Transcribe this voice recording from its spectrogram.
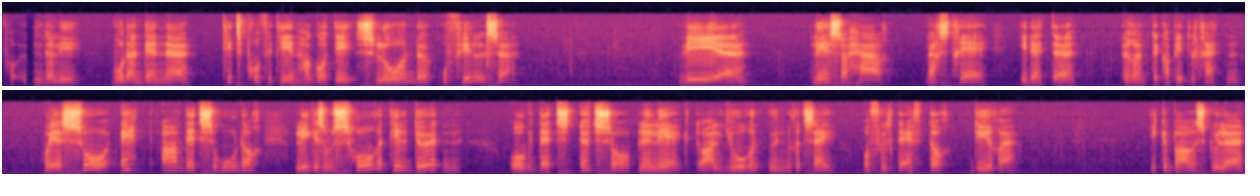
Forunderlig hvordan denne tidsprofetien har gått i slående oppfyllelse. Vi eh, leser her vers 3 i dette berømte kapittel 13. Og jeg så ett av dets hoder ligge som såret til døden, og dets dødsår ble lekt, og all jorden undret seg og fulgte efter dyret. Ikke bare skulle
